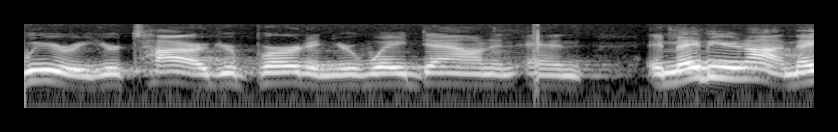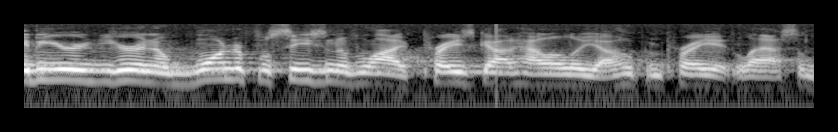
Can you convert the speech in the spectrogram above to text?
weary, you're tired, you're burdened, you're weighed down, and, and, and maybe you're not. Maybe you're, you're in a wonderful season of life. Praise God, hallelujah. I hope and pray it lasts a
